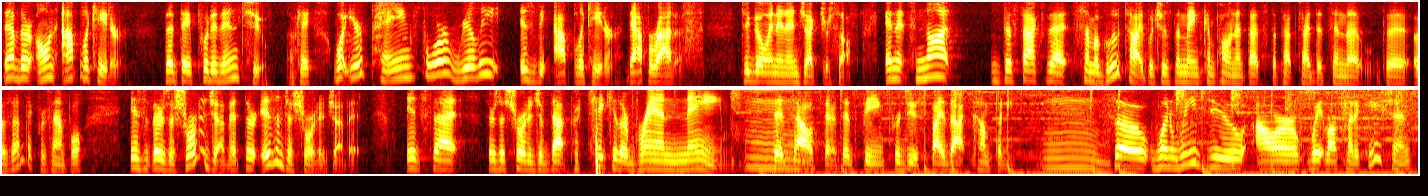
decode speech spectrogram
They have their own applicator that they put it into. Okay. What you're paying for really is the applicator, the apparatus to go in and inject yourself. And it's not the fact that semaglutide, which is the main component, that's the peptide that's in the, the Ozempic, for example, is that there's a shortage of it. There isn't a shortage of it. It's that there's a shortage of that particular brand name that's mm. out there that's being produced by that company. Mm. So when we do our weight loss medications,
